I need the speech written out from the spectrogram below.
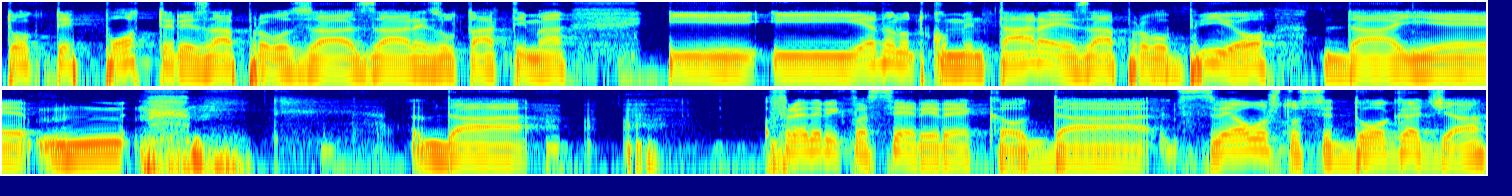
tog, te potere zapravo za, za rezultatima i, i jedan od komentara je zapravo bio da je da Frederik Vaser je rekao da sve ovo što se događa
